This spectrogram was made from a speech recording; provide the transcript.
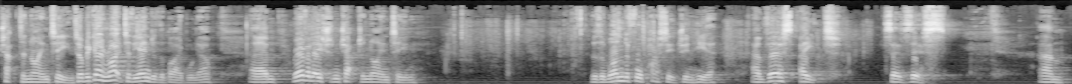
chapter 19. So we're going right to the end of the Bible now. Um, Revelation chapter 19. There's a wonderful passage in here, and verse 8 says this. Um,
